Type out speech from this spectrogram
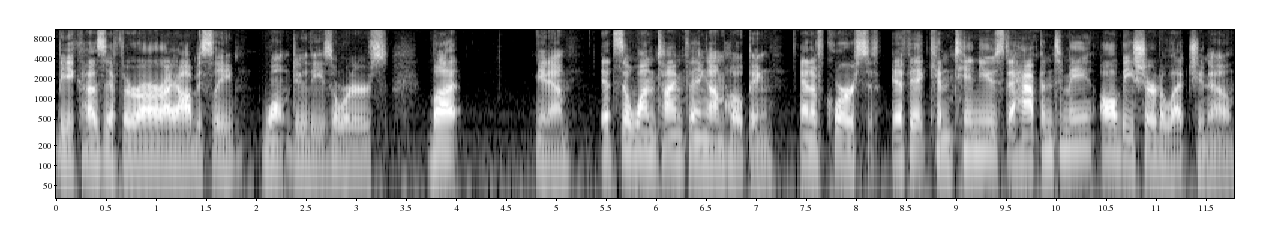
because if there are, I obviously won't do these orders. But, you know, it's a one time thing, I'm hoping. And of course, if it continues to happen to me, I'll be sure to let you know.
